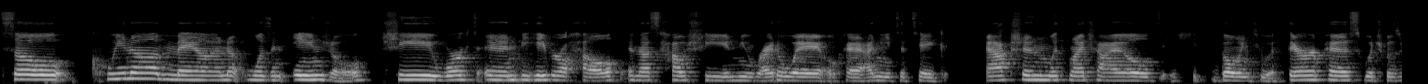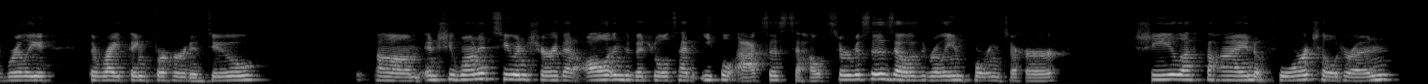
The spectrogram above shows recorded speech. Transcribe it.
So Queena Mann was an angel. She worked in behavioral health, and that's how she knew right away okay, I need to take action with my child, going to a therapist, which was really the right thing for her to do. Um, and she wanted to ensure that all individuals had equal access to health services. That was really important to her. She left behind four children.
